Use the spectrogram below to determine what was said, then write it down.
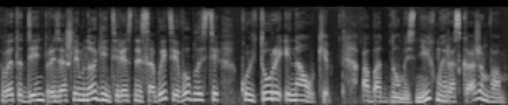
В этот день произошли многие интересные события в области культуры и науки. Об одном из них мы расскажем вам.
